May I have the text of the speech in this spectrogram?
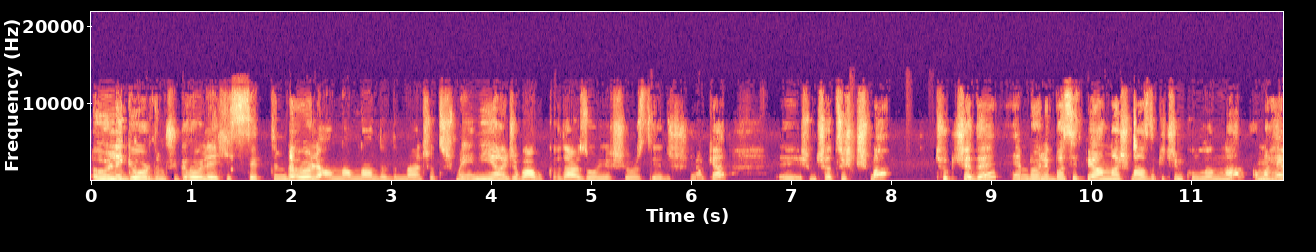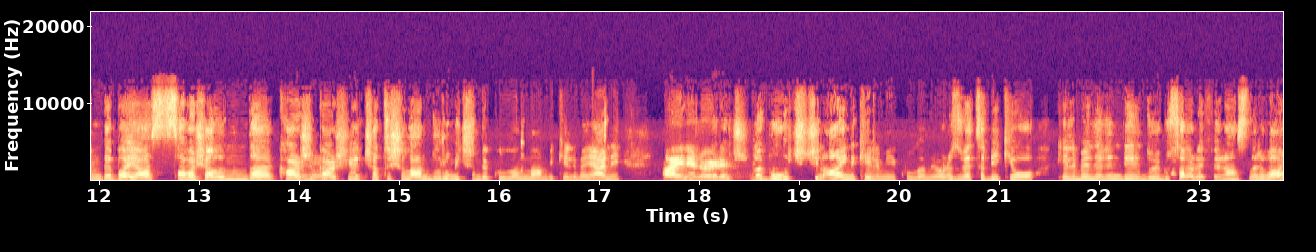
öyle gördüm çünkü öyle hissettim ve öyle anlamlandırdım ben çatışmayı. Niye acaba bu kadar zor yaşıyoruz diye düşünürken. E, şimdi çatışma Türkçe'de hem böyle basit bir anlaşmazlık için kullanılan ama Hı-hı. hem de bayağı savaş alanında karşı Hı-hı. karşıya çatışılan durum içinde kullanılan bir kelime. Yani Aynen öyle. Ve bu uç için aynı kelimeyi kullanıyoruz ve tabii ki o kelimelerin bir duygusal referansları var.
